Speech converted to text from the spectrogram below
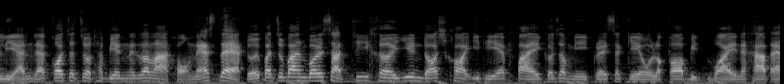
เหรียญและก็จะจดทะเบียนในตลาดของ NASDAQ โดยปัจจุบันบริษัทที่เคยยื่น Dogecoin ETF ไปก็จะมี Grayscale แล้วก็ Bitwise นะครับ แต่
